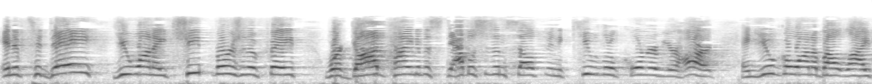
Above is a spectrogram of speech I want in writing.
And if today you want a cheap version of faith where God kind of establishes himself in a cute little corner of your heart and you go on about life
